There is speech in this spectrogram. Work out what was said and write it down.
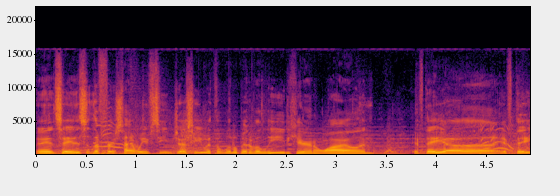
And say this is the first time we've seen Jesse with a little bit of a lead here in a while. And if they, uh, if they,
